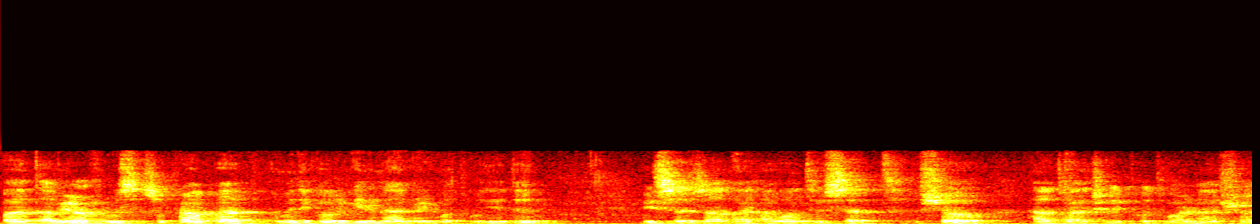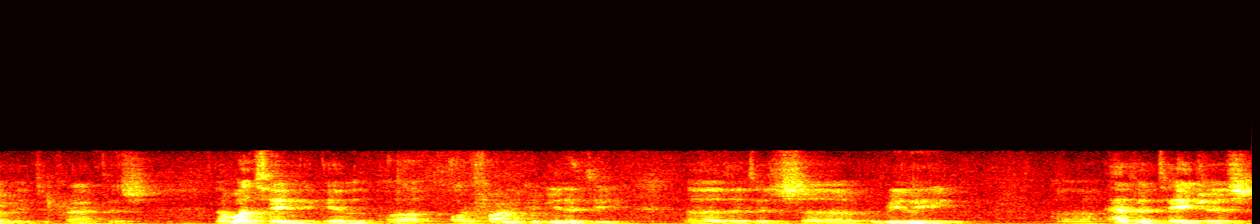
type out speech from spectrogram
But Abhiram Prabhu so Prabhupada, when you go to Gitanagari, what will you do? He says, I, I want to set, show how to actually put Varnashram into practice. Now, one thing in uh, our farm community uh, that is uh, really uh, advantageous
